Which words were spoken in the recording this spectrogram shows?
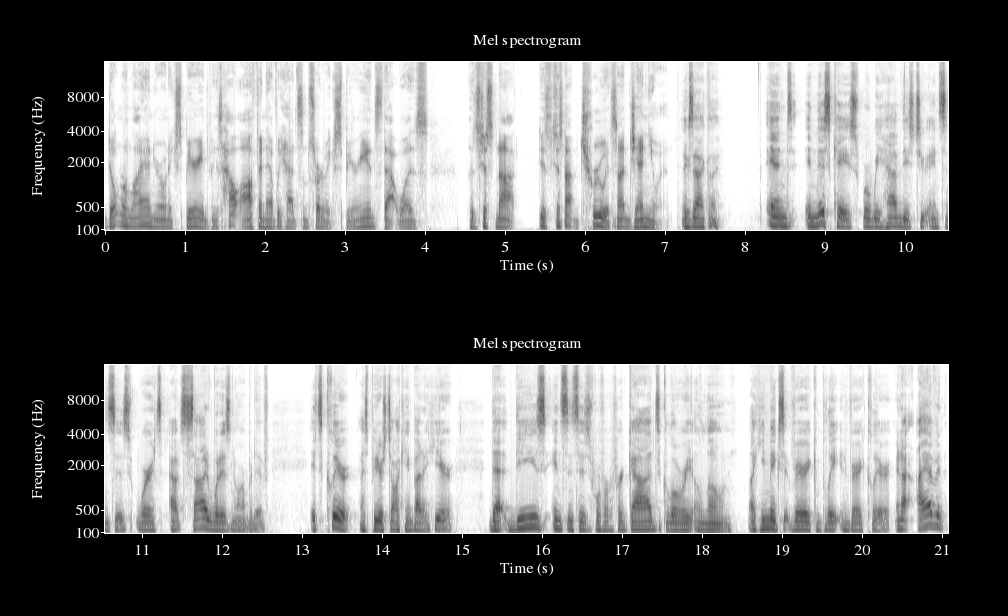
don't rely on your own experience because how often have we had some sort of experience that was it's just not it's just not true, it's not genuine. Exactly. And in this case, where we have these two instances where it's outside what is normative, it's clear, as Peter's talking about it here, that these instances were for, God's glory alone. Like he makes it very complete and very clear. And I, I haven't,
